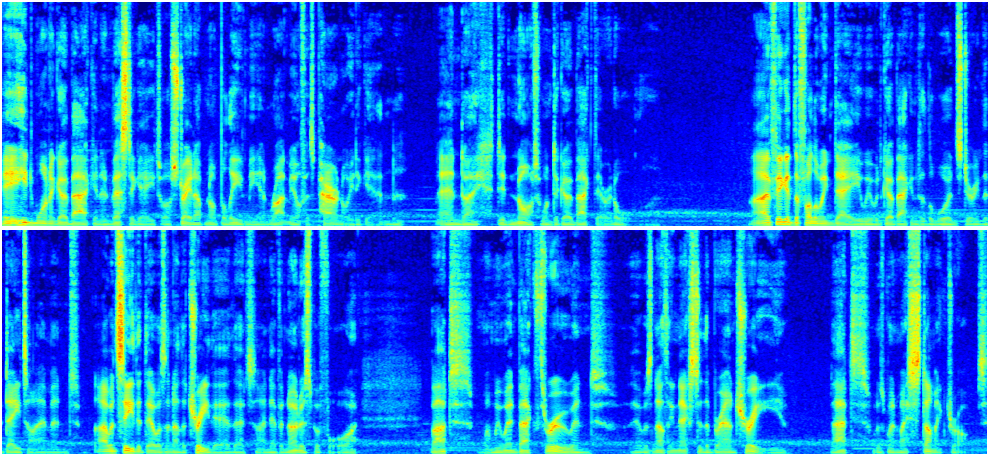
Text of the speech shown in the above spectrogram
He'd want to go back and investigate, or straight up not believe me and write me off as paranoid again. And I did not want to go back there at all. I figured the following day we would go back into the woods during the daytime and I would see that there was another tree there that I never noticed before. But when we went back through and there was nothing next to the brown tree, that was when my stomach dropped.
